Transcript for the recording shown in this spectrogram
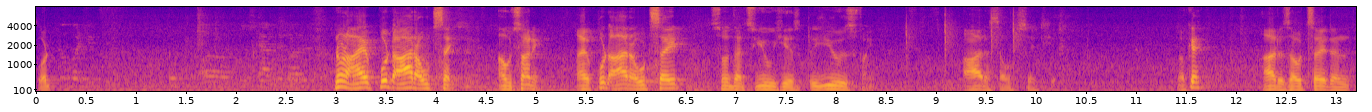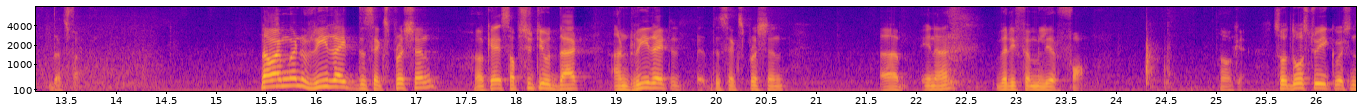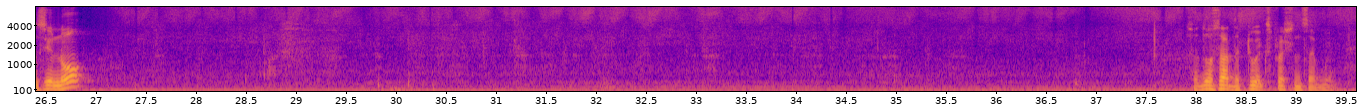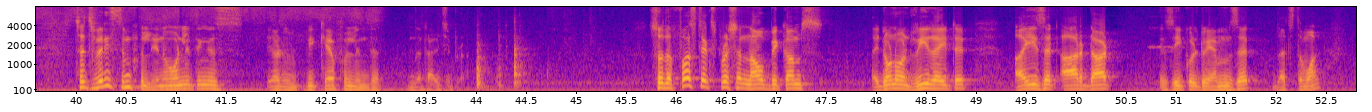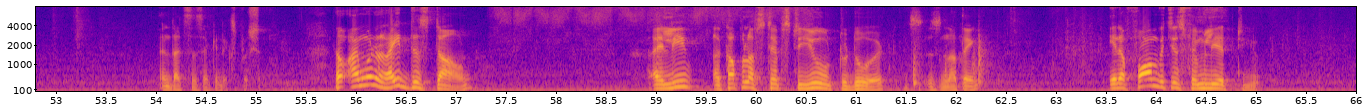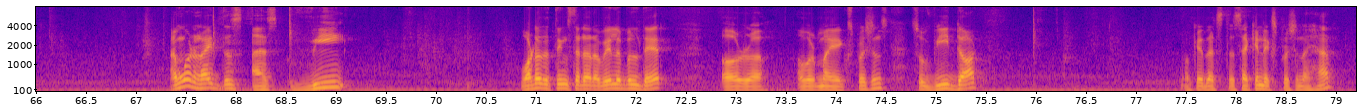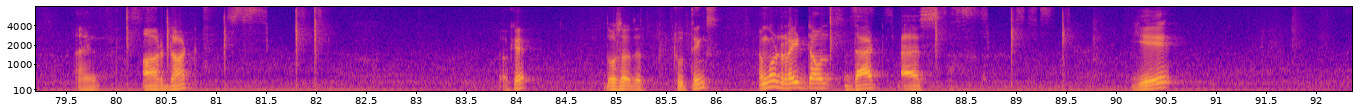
What? No, no, I have put R outside. Oh, sorry. I have put R outside, so that's U here. U is fine. R is outside here. Okay? R is outside, and that's fine. Now I'm going to rewrite this expression, okay, substitute that and rewrite it, this expression uh, in a very familiar form. Okay. So those two equations you know. Those are the two expressions I'm going. So it's very simple. You know, only thing is you have to be careful in that in that algebra. So the first expression now becomes, I don't want to rewrite it, I z r dot is equal to mz, that's the one, and that's the second expression. Now I'm going to write this down. I leave a couple of steps to you to do it, it's, it's nothing, in a form which is familiar to you. I'm going to write this as V, what are the things that are available there, or uh, over my expressions. So V dot Okay, that's the second expression I have, and r dot. Okay, those are the two things. I'm going to write down that as a.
